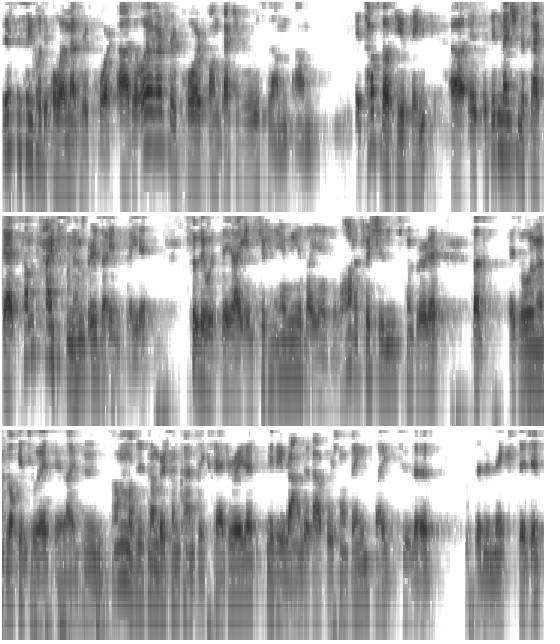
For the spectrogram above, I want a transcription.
This is a thing called the OMF report. Uh, the OMF report on Back to Jerusalem um, it talks about a few things. Uh, it, it did mention the fact that sometimes numbers are inflated. So they would say like in certain areas, like there's a lot of Christians converted, but as OMF look into it, they're like, hmm, some of these numbers sometimes exaggerated, maybe rounded up or something, like to the to the next digit.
